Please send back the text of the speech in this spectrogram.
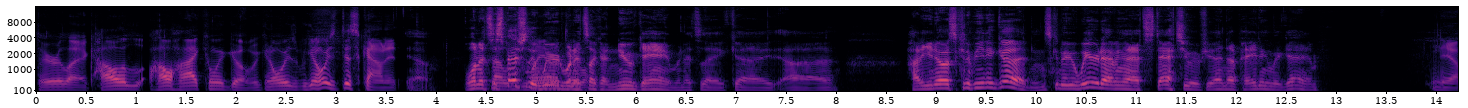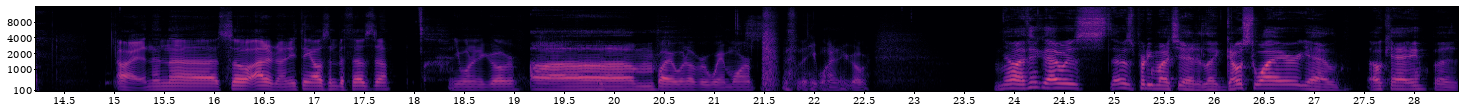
They're like, how how high can we go? We can always we can always discount it. Yeah. Well, and it's especially weird when it's like a new game, and it's like, uh, uh, how do you know it's going to be any good? And it's going to be weird having that statue if you end up hating the game. Yeah. All right, and then uh, so I don't know anything else in Bethesda you wanted to go over. Um, Probably went over way more than you wanted to go over. no, I think that was that was pretty much it. Like Ghostwire, yeah, okay, but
